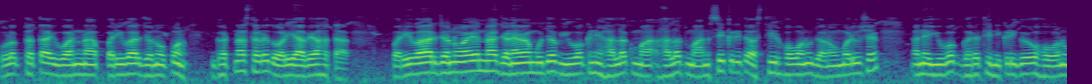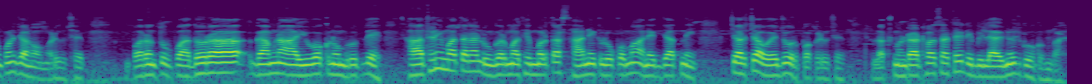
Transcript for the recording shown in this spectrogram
ઓળખ થતાં યુવાનના પરિવારજનો પણ ઘટના સ્થળે દોડી આવ્યા હતા. પરિવારજનોએના જણાવ્યા મુજબ યુવકની હાલત હાલત માનસિક રીતે અસ્થિર હોવાનું જાણવા મળ્યું છે અને યુવક ઘરેથી નીકળી ગયો હોવાનું પણ જાણવા મળ્યું છે. પરંતુ પાધોરા ગામના આ યુવકનો મૃતદેહ હાથણી માતાના ડુંગરમાંથી મળતા સ્થાનિક લોકોમાં અનેક જાતની ચર્ચાઓએ જોર પકડ્યું છે. લક્ષ્મણ રાઠવા સાથે ડીબી લાઈવ ન્યૂઝ ઘોગંબા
